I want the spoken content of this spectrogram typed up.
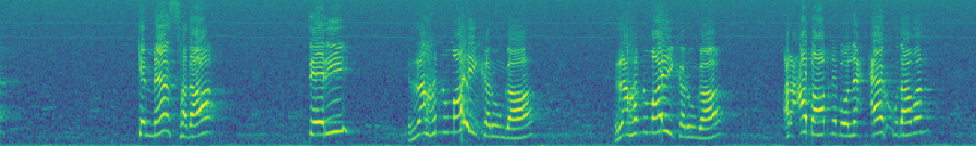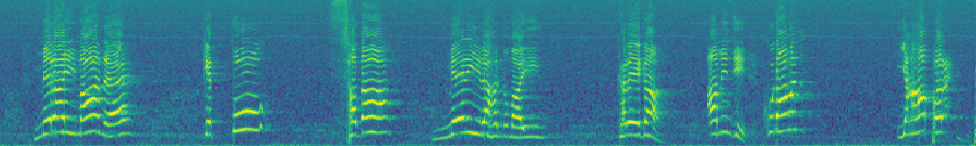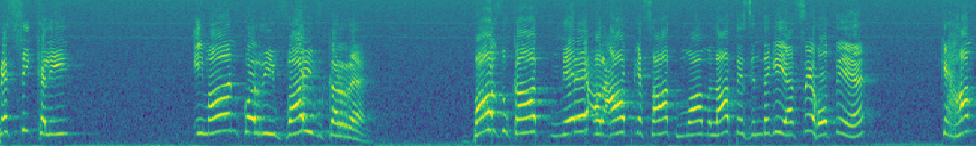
کہ میں صدا تیری رہنمائی کروں گا، رہنمائی کروں گا۔ اور اب آپ نے بولنا اے خداوند، میرا ایمان ہے کہ تو صدا میری رہنمائی کرے گا۔ آمین جی۔ خداوند، یہاں پر بیسیکلی ایمان کو ریوائیو کر رہے ہیں۔ بعض اوقات میرے اور آپ کے ساتھ معاملات زندگی ایسے ہوتے ہیں کہ ہم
